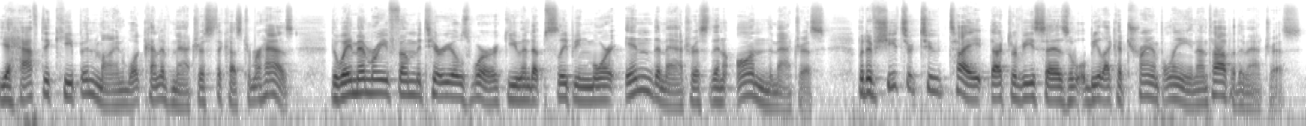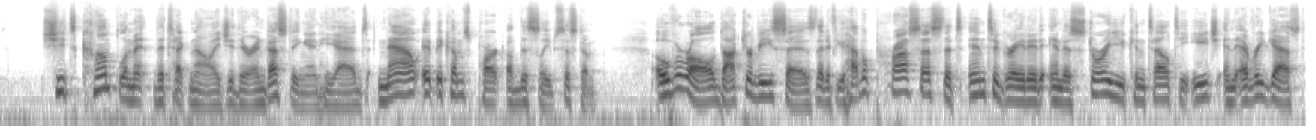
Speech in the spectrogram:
you have to keep in mind what kind of mattress the customer has. The way memory foam materials work, you end up sleeping more in the mattress than on the mattress. But if sheets are too tight, Dr. V says it will be like a trampoline on top of the mattress. Sheets complement the technology they're investing in, he adds. Now it becomes part of the sleep system. Overall, Dr. V says that if you have a process that's integrated and a story you can tell to each and every guest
